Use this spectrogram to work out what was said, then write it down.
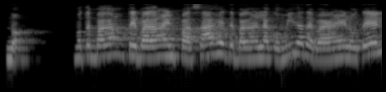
No, no te pagan, te pagan el pasaje, te pagan la comida, te pagan el hotel,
